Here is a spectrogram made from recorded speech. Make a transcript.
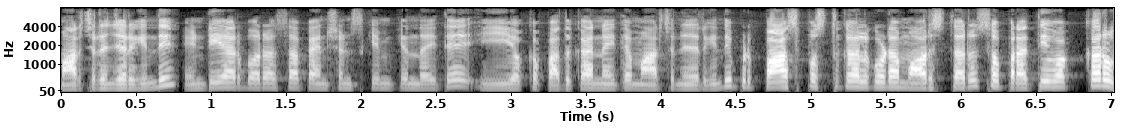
మార్చడం జరిగింది. ఎన్టీఆర్ భరోసా పెన్షన్ స్కీమ్ కింద అయితే ఈ యొక్క పథకాన్ని అయితే మార్చడం జరిగింది. ఇప్పుడు పాస్ పుస్తకాలు కూడా మారుస్తారు. సో ప్రతి ఒక్కరూ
